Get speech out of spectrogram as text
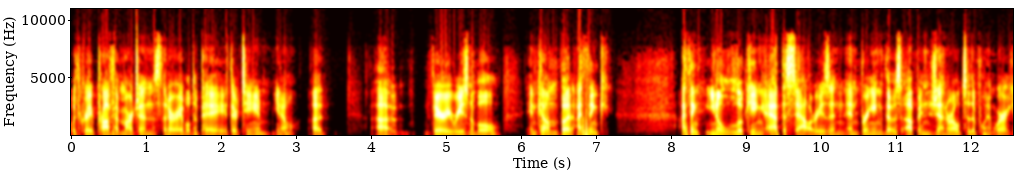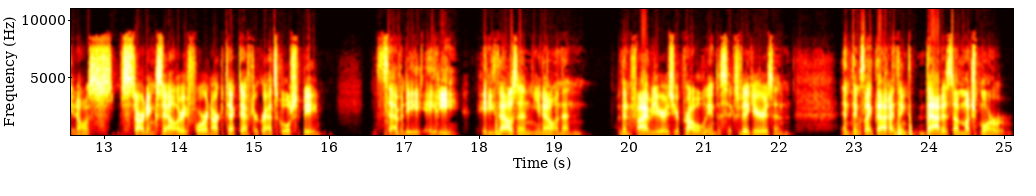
with great profit margins that are able to pay their team, you know, a, a very reasonable income. But I think I think you know looking at the salaries and, and bringing those up in general to the point where you know a starting salary for an architect after grad school should be 70 80 80,000 you know and then within 5 years you're probably into six figures and and things like that I think that is a much more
